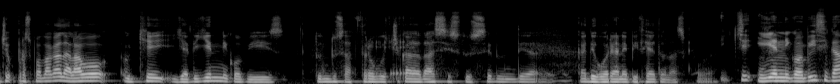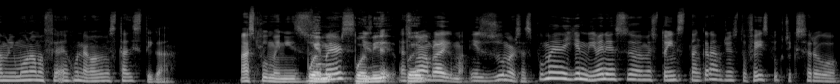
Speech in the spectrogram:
και προσπαθώ να καταλάβω, οκ, γιατί γενικοποιείς τούν τους ανθρώπους και κατατάσσεις τους σε τούν τη κατηγορία επιθέτων, ας πούμε. Και η γενικοποίηση κάνει μόνο άμα θε- έχουν να κάνουν με στατιστικά. Ας πούμε, οι Που εμεί- zoomers, που εμεί- ας που πούμε εμ- ένα παράδειγμα, οι zoomers, ας πούμε, είναι γεννημένοι στο- μες στο Instagram και στο Facebook και ξέρω εγώ.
